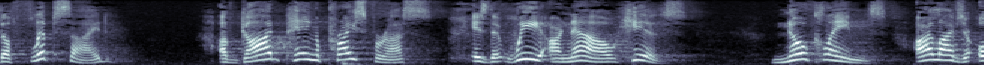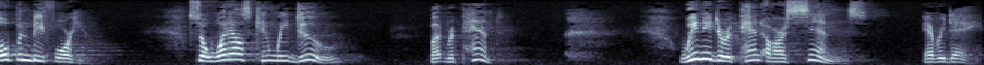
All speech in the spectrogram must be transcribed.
The flip side of God paying a price for us is that we are now His. No claims. Our lives are open before Him. So what else can we do but repent? We need to repent of our sins every day.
